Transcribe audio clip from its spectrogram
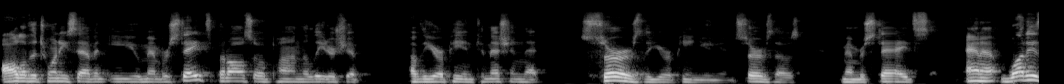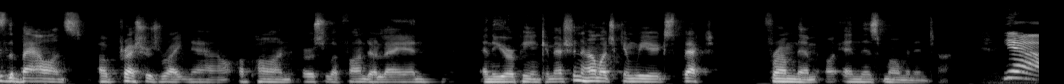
all of the 27 EU member states, but also upon the leadership of the European Commission that serves the European Union, serves those member states. Anna, what is the balance of pressures right now upon Ursula von der Leyen and the European Commission? How much can we expect from them uh, in this moment in time? Yeah,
